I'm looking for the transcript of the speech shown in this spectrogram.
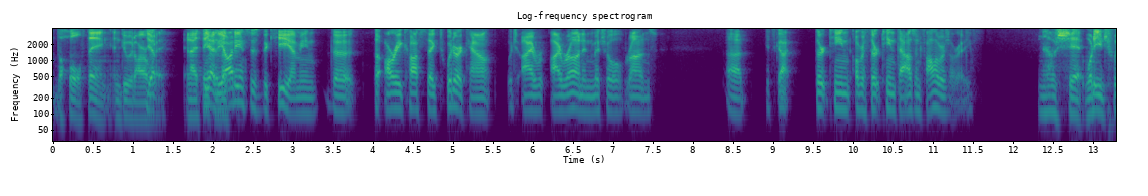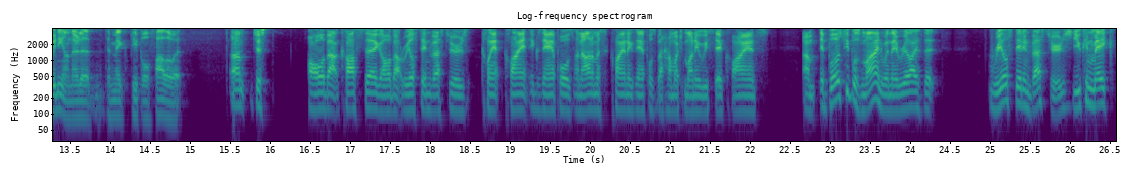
the whole thing and do it our Yep. way. And I think Yeah, the audience is the key. I mean, the the RE Cost Seg Twitter account, which I I run and Mitchell runs, uh, it's got thirteen over thirteen thousand followers already. No shit. What are you tweeting on there to, to make people follow it? Um, just all about cost seg, all about real estate investors, client, client examples, anonymous client examples about how much money we save clients. Um, it blows people's mind when they realize that real estate investors, you can make.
